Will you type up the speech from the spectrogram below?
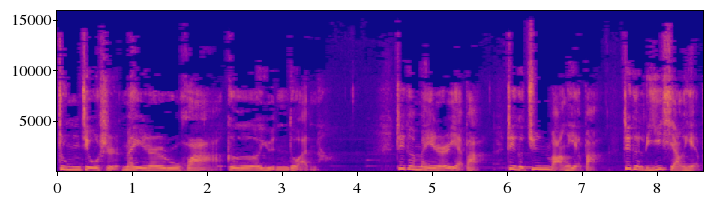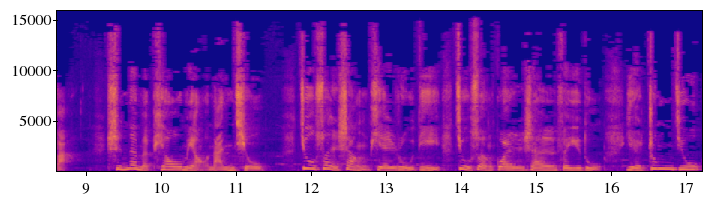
终究是美人如花隔云端呐。这个美人也罢，这个君王也罢，这个理想也罢，是那么缥缈难求。就算上天入地，就算关山飞渡，也终究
